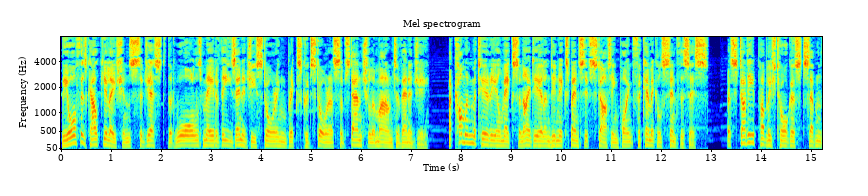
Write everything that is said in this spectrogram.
The author's calculations suggest that walls made of these energy-storing bricks could store a substantial amount of energy. A common material makes an ideal and inexpensive starting point for chemical synthesis. A study published August 7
